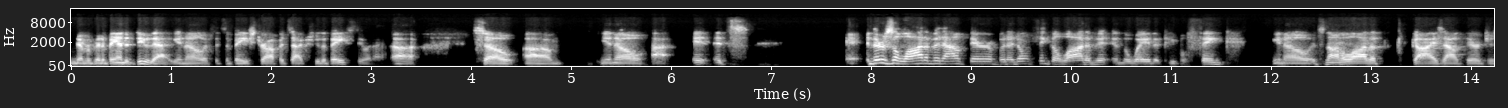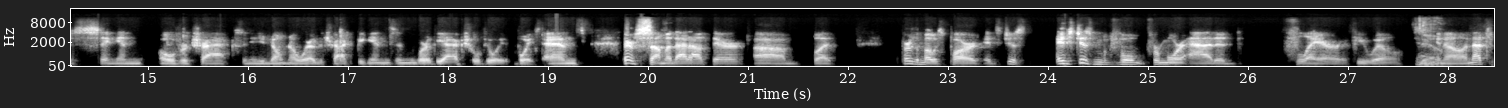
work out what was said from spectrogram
never been a band to do that. You know, if it's a bass drop, it's actually the bass doing it. Uh, so um, you know, it, it's it- there's a lot of it out there, but I don't think a lot of it in the way that people think. You know, it's not a lot of guys out there just singing over tracks and you don't know where the track begins and where the actual voice ends. There's some of that out there, um, but for the most part, it's just it's just for, for more added flair, if you will. Yeah. You know, and that's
